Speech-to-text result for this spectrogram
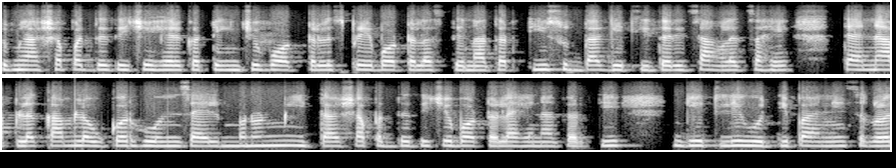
तुम्ही अशा पद्धतीची हेअर कटिंगची बॉटल स्प्रे बॉटल असते ना तर ती सुद्धा घेतली तरी चांगलंच आहे. त्याने आपलं काम लवकर होऊन जाईल. म्हणून मी इथं अशा पद्धतीची बॉटल आहे ना तर ती घेतली होती. पाणी सगळं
